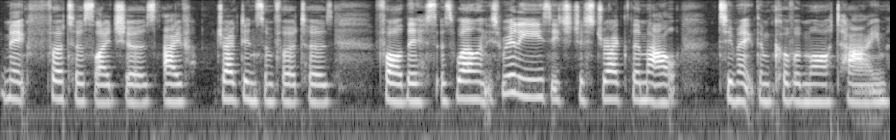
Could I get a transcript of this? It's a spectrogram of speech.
make photo slideshows. I've dragged in some photos for this as well and it's really easy to just drag them out to make them cover more time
